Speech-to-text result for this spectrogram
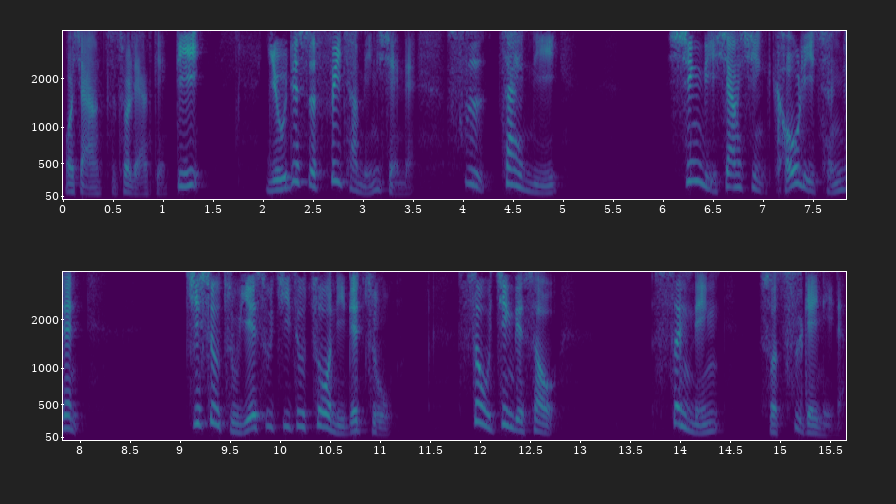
我想指出两点：第一，有的是非常明显的，是在你心里相信、口里承认、接受主耶稣基督做你的主、受敬的时候，圣灵所赐给你的。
